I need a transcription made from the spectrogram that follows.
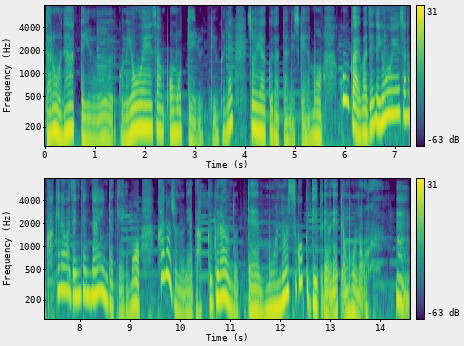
だろうなっていうこの妖艶さを持っているっていうかねそういう役だったんですけれども今回は全然妖艶さのかけらは全然ないんだけれども彼女のねバックグラウンドってものすごくディープだよねって思うの。うん、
